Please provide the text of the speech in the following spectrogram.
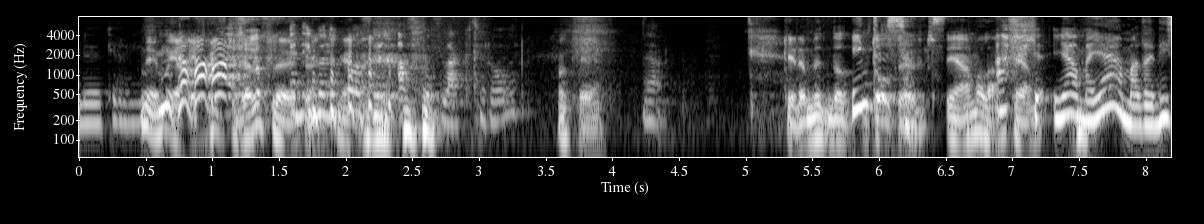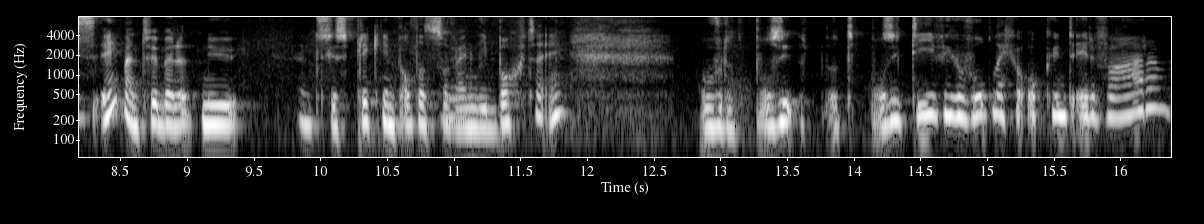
leuker vindt. Nee, maar ja, ik vind het zelf leuk. En ik ben ook wel veel afgevlakter hoor. Oké, Ja. Oké, dat, dat Interessant. Ja, voilà. Ja. ja. maar ja, maar dat is... Hè, want we hebben het nu... Het gesprek neemt altijd zo van die bochten. Hè, over het, posi- het positieve gevoel dat je ook kunt ervaren.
